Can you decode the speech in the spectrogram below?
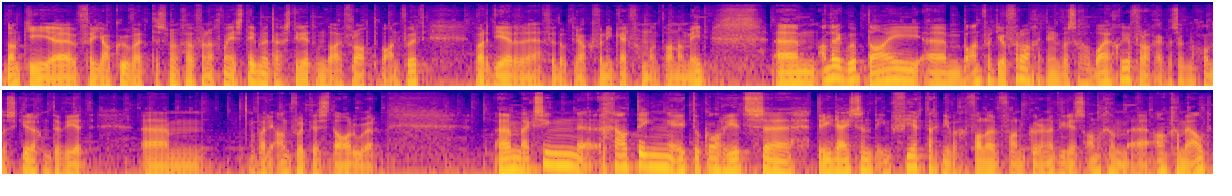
Dankie uh, vir Jaco wat is my gou vanaand my stemnote gestuur het om daai vraag te beantwoord. Waardeer uh, vir Dr. Jaco van die kerk van Montana met. Ehm um, ander ek hoop daai ehm um, beantwoord jou vraag. Ek dink dit was 'n baie goeie vraag. Ek was ook nogal nuuskierig om te weet ehm um, wat die antwoord is daaroor. Ehm um, ek sien Gauteng het ook al reeds uh, eh, 3040 nuwe gevalle van koronavirus aange, uh, aangemeld.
